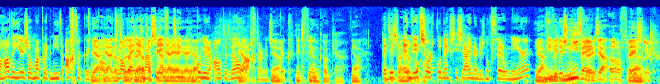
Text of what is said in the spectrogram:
hadden hier zo makkelijk niet achter kunnen Ja, komen. ja, dat- Terwijl dat- bij dat MH17 was- ja, ja, ja, ja, ja. kom je er altijd wel Ja. achter natuurlijk. Dit vind Ja. ik ook, ja. Ja, Ja, dit, en dit soort connecties zijn er dus nog veel meer. Ja. Die we dus niet weten. Ja, oh, vreselijk.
